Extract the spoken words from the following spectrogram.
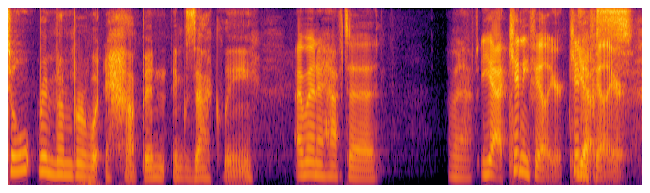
I don't remember what happened exactly. I'm gonna have to I'm gonna have to yeah, kidney failure. Kidney Yes. failure.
